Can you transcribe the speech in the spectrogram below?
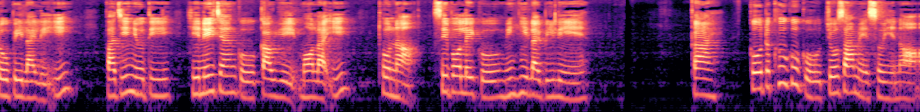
တိုးပေးလိုက်လေ၏ဘာကြီးညိုသည်ရေနွေးချမ်းကိုကောက်၍မောလိုက်၏ထို့နောက်စေဘောလိတ်ကိုမိညှိလိုက်ပြီးလျင်ဂိုင်းကိုတခုခုကိုစူးစမ်းမယ်ဆိုရင်တော့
